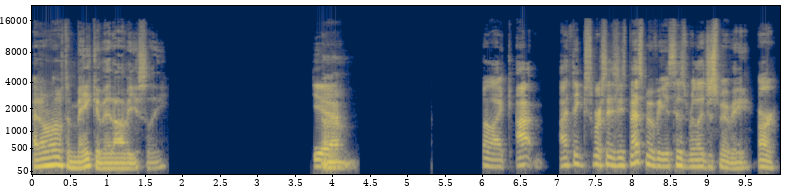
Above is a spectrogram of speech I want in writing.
I don't know what to make of it, obviously. yeah, Um, but like I I think Scorsese's best movie is his religious movie or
